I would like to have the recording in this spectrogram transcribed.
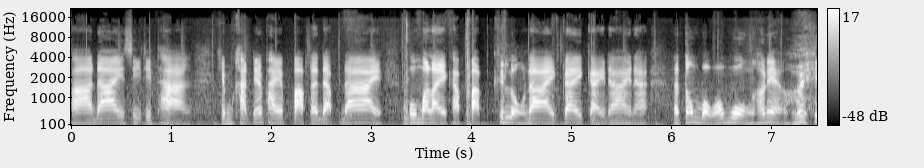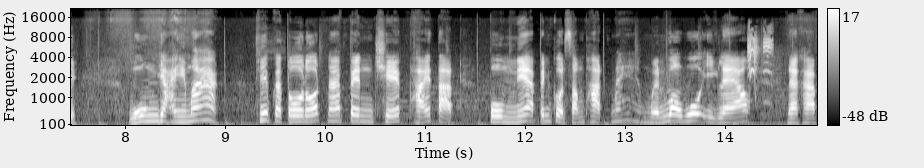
ฟ้าได้ 4 ทิศทาง เข็มขัดนิรภัยปรับระดับได้พวงมาลัยครับปรับขึ้นลงได้ใกล้ไกลได้นะแต่ต้องบอกว่าวงเขาเนี่ยเฮ้ยวงใหญ่มาก เทียบกับตัวรถนะเป็นเชฟท้ายตัดปุ่มเนี่ยเป็นกดสัมผัสแม่เหมือนวอลโวอีกแล้วนะครับ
